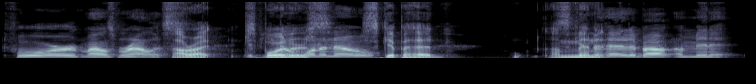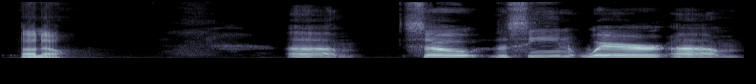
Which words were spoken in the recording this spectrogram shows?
for Miles Morales. All right. If Spoilers. wanna know- Skip ahead a Skip minute. ahead about a minute. Oh no. Um, so the scene where um,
